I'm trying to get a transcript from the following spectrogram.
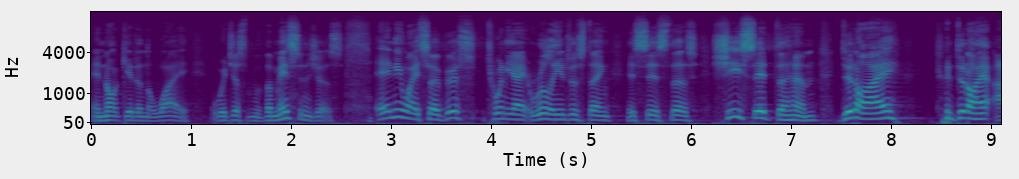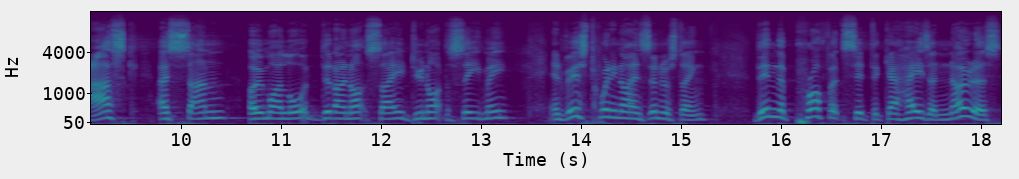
and not get in the way. We're just the messengers. Anyway, so verse 28, really interesting. It says this She said to him, Did I, did I ask a son, O my Lord? Did I not say, Do not deceive me? And verse 29 is interesting. Then the prophet said to Gehazi, Notice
